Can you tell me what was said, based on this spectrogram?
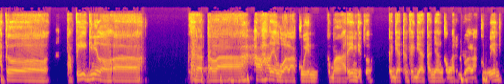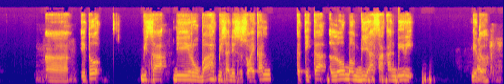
betul tapi gini loh uh, setelah hal-hal yang gue lakuin kemarin gitu kegiatan-kegiatan yang kemarin gue lakuin uh, itu bisa dirubah, bisa disesuaikan ketika lo membiasakan diri. Gitu. Okay.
